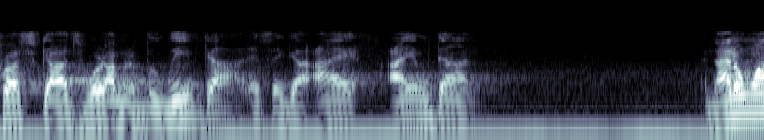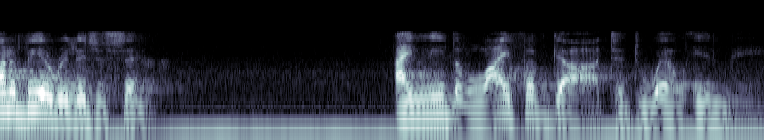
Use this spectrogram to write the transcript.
trust God's word. I'm going to believe God and say, God, I, I am done. And I don't want to be a religious sinner. I need the life of God to dwell in me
